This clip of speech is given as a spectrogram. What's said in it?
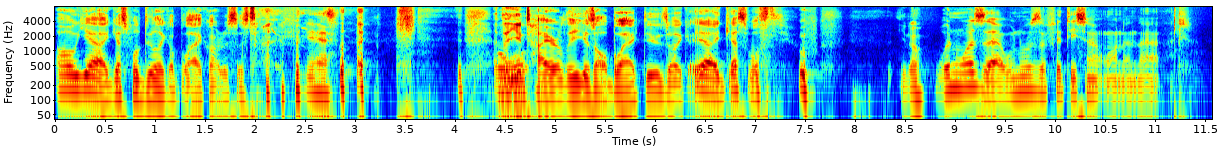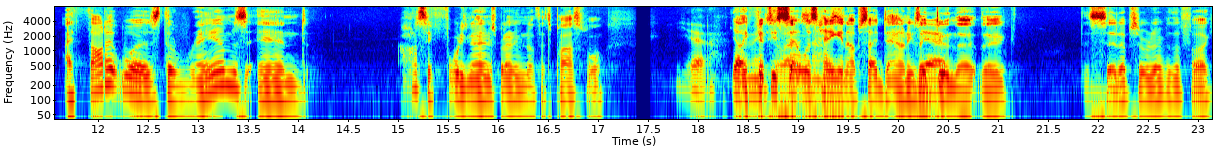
oh yeah, I guess we'll do like a black artist this time. yeah And Well, the entire league is all black dudes. They're like, yeah, I guess we'll do. You know, when was that when was the 50 cent one in that I thought it was the Rams and I want to say 49ers, but I don't even know if that's possible. yeah Yeah, like 50 a lot Cent was sense. hanging upside down. He was like Yeah. doing the the the sit ups or whatever the fuck.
